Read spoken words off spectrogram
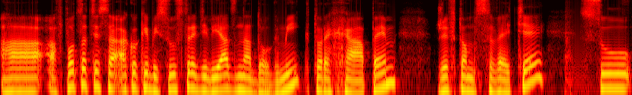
A, a v podstate sa ako keby sústredí viac na dogmy, ktoré chápem, že v tom svete sú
